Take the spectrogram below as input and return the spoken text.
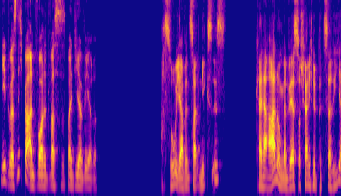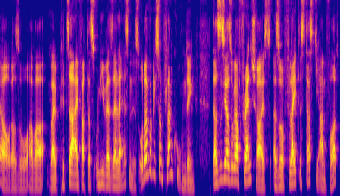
nee, du hast nicht beantwortet, was es bei dir wäre. Ach so, ja, wenn es halt nichts ist. Keine Ahnung, dann wäre es wahrscheinlich eine Pizzeria oder so. Aber weil Pizza einfach das universelle Essen ist. Oder wirklich so ein Flammkuchending. Das ist ja sogar Franchise. Also vielleicht ist das die Antwort.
